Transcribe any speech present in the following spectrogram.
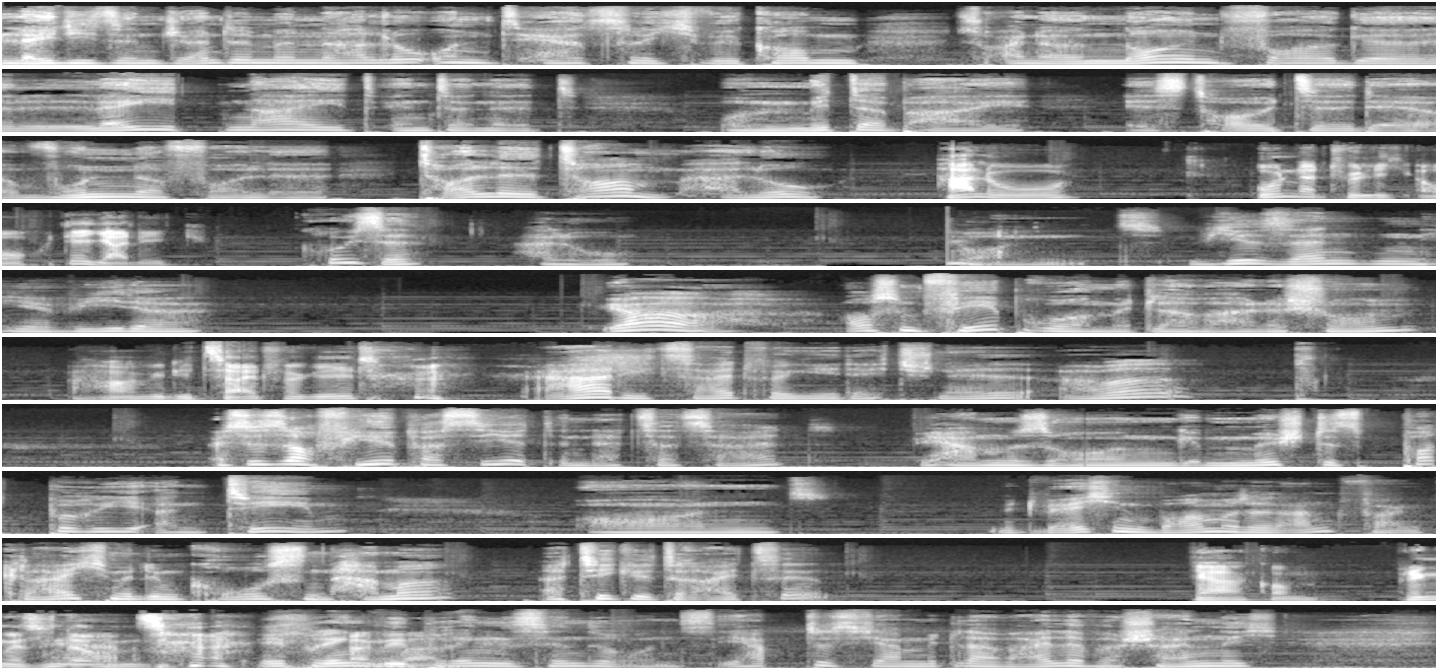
Ladies and Gentlemen, hallo und herzlich willkommen zu einer neuen Folge Late Night Internet. Und mit dabei ist heute der wundervolle, tolle Tom. Hallo. Hallo. Und natürlich auch der Yannick. Grüße. Hallo. Und wir senden hier wieder, ja, aus dem Februar mittlerweile schon. Aha, wie die Zeit vergeht. ja, die Zeit vergeht echt schnell, aber es ist auch viel passiert in letzter Zeit. Wir haben so ein gemischtes Potpourri an Themen. Und mit welchen wollen wir denn anfangen? Gleich mit dem großen Hammer, Artikel 13? Ja, komm, bringen wir es hinter ja, uns. Wir bringen, wir bringen es hinter uns. Ihr habt es ja mittlerweile wahrscheinlich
